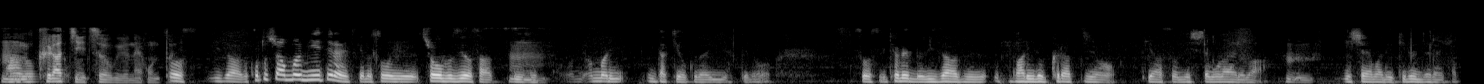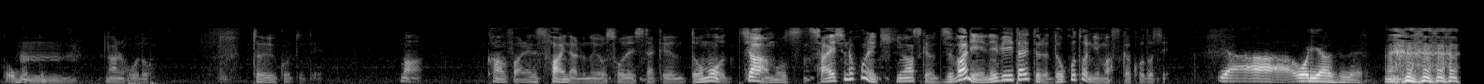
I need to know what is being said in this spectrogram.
うんあの、クラッチに強くよね、本当に。そうっす。ウィザーズ。今年あんまり見れてないんですけど、そういう勝負強さっていうんですか、あんまり見た記憶ないんですけど、そうですね、去年のウィザーズばりのクラッチのピアスを見せてもらえれば、うん。いい試合までいけるんじゃないかと思うってます。ん。なるほど。ということで、まあ、カンファレンスファイナルの予想でしたけれども、じゃあもう最初の方に聞きますけど、ズバリ NBA タイトルはどこ取りますか、今年？いやー、ウォリアーズで。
